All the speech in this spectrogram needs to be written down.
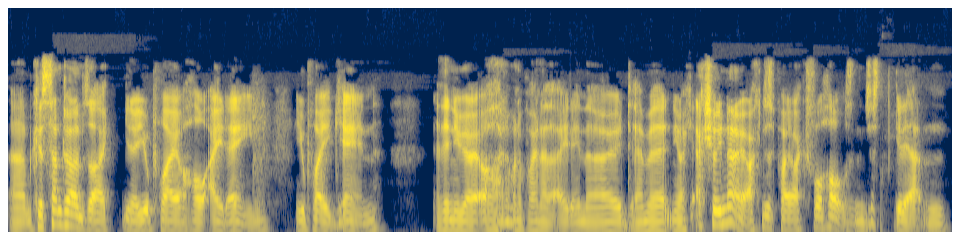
Because sometimes, like you know, you'll play a whole eighteen, you'll play again, and then you go, oh, I don't want to play another eighteen though, damn it. And you're like, actually, no, I can just play like four holes and just get out and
